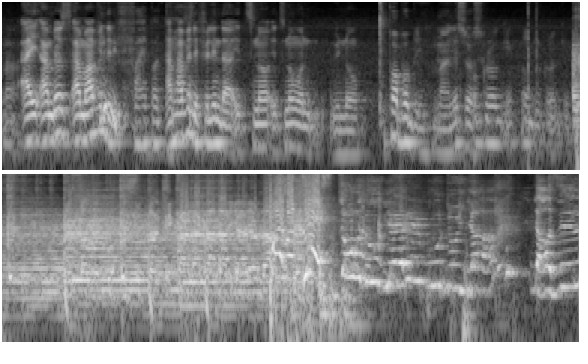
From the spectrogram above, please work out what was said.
No. I I'm just I'm having the fiber. I'm having the feeling that it's not it's no one we know. Probably, man. Let's Or just. groggy. Maybe groggy. Fiber test! Onu yeri budu ya. Yazılı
